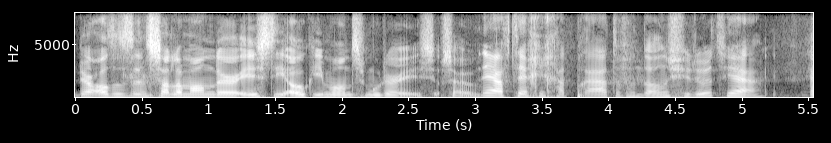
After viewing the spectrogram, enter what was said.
er altijd een salamander is die ook iemands moeder is of zo? Ja, of tegen je gaat praten of een dansje doet, ja.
